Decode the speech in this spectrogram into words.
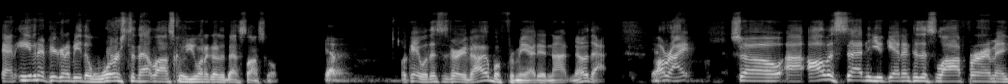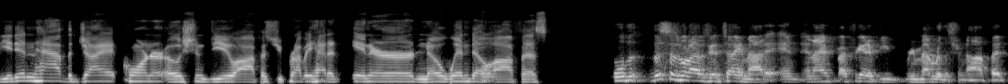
And even if you're going to be the worst in that law school, you want to go to the best law school. Yep. Okay, well, this is very valuable for me. I did not know that. Yeah. All right. So uh, all of a sudden, you get into this law firm, and you didn't have the giant corner ocean view office. You probably had an inner, no window well, office. Well, this is what I was going to tell you, Matt, and and I, I, forget if you remember this or not, but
